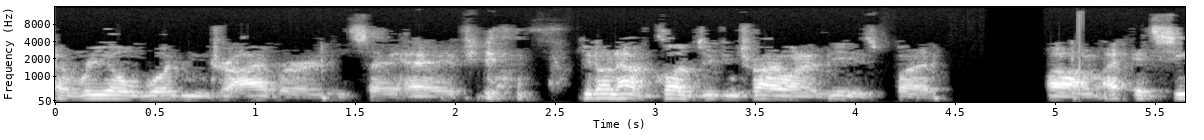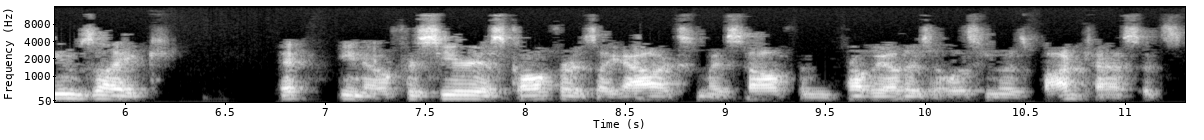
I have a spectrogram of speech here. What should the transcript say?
a real wooden driver and say hey if you, if you don't have clubs you can try one of these but um, it seems like it, you know for serious golfers like alex and myself and probably others that listen to this podcast it's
